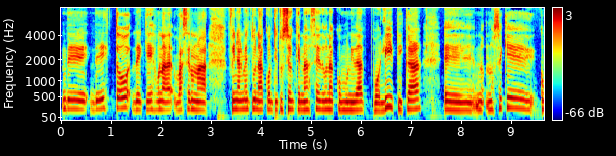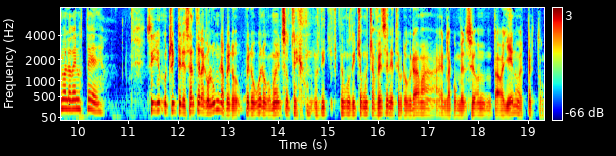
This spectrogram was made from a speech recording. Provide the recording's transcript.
de, de, esto, de que es una, va a ser una, finalmente una constitución que nace de una comunidad política. Eh, no, no sé qué, cómo lo ven ustedes. Sí, yo encontré interesante la columna, pero, pero bueno, como eso te, hemos dicho muchas veces en este programa, en la convención estaba lleno de expertos.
